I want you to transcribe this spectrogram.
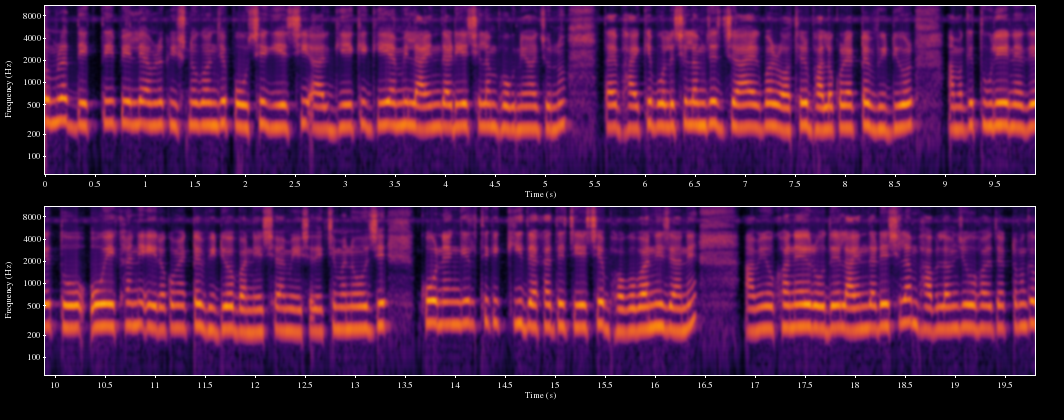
তোমরা দেখতেই পেলে আমরা কৃষ্ণগঞ্জে পৌঁছে গিয়েছি আর গিয়ে কি গিয়ে আমি লাইন দাঁড়িয়েছিলাম ভোগ নেওয়ার জন্য। তাই ভাইকে বলেছিলাম যে, যা একবার রথের ভালো করে একটা ভিডিও আমাকে তুলে এনে দে। তো ও এখানে এরকম একটা ভিডিও বানিয়েছে, আমি এসে দেখছি। মানে ও যে কোন অ্যাঙ্গেল থেকে কি দেখাতে চেয়েছে ভগবানই জানে। আমি ওখানে রোদে লাইন দাঁড়িয়েছিলাম, ভাবলাম যে ও হয়তো একটা আমাকে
